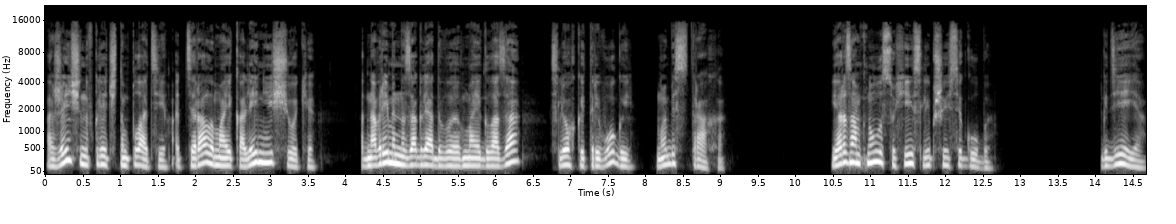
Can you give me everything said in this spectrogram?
а женщина в клетчатом платье оттирала мои колени и щеки, одновременно заглядывая в мои глаза с легкой тревогой, но без страха. Я разомкнула сухие слипшиеся губы. «Где я?»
